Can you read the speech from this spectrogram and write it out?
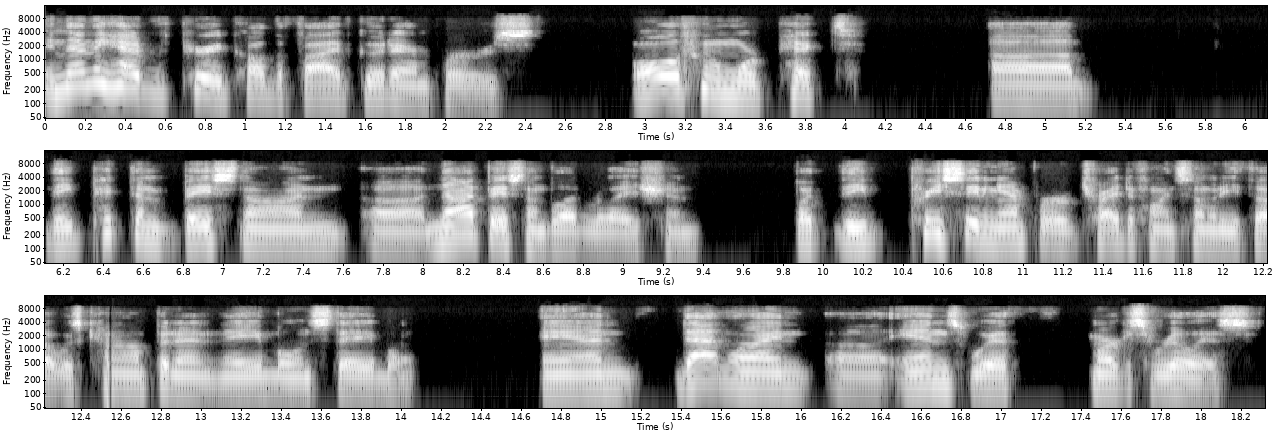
and then they had a period called the Five Good Emperors, all of whom were picked. Uh, they picked them based on uh, not based on blood relation, but the preceding emperor tried to find somebody he thought was competent and able and stable. And that line uh, ends with Marcus Aurelius,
